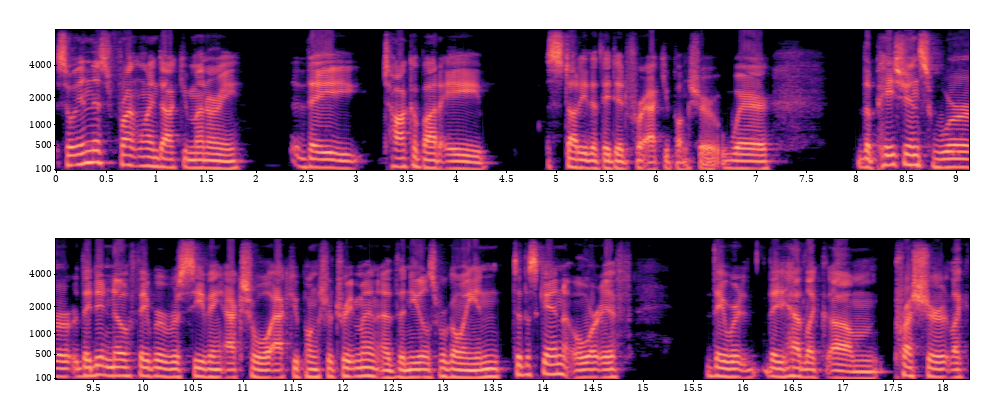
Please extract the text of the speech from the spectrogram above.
So in this frontline documentary, they talk about a study that they did for acupuncture where the patients were they didn't know if they were receiving actual acupuncture treatment uh, the needles were going into the skin or if they were they had like um pressure like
